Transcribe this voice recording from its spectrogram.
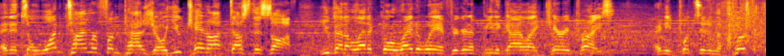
And it's a one-timer from Pageau. You cannot dust this off. You got to let it go right away if you're going to beat a guy like Carey Price. And he puts it in the perfect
